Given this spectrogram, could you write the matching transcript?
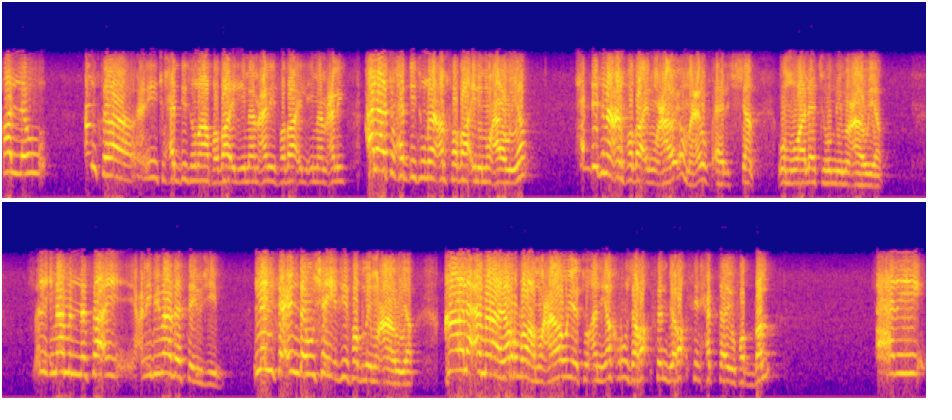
قال له أنت يعني تحدثنا فضائل الإمام علي فضائل الإمام علي. ألا تحدثنا عن فضائل معاوية؟ حدثنا عن فضائل معاوية ومعروف أهل الشام وموالاتهم لمعاوية. فالإمام النسائي يعني بماذا سيجيب؟ ليس عنده شيء في فضل معاوية. قال أما يرضى معاوية أن يخرج رأسا برأس حتى يفضل؟ يعني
